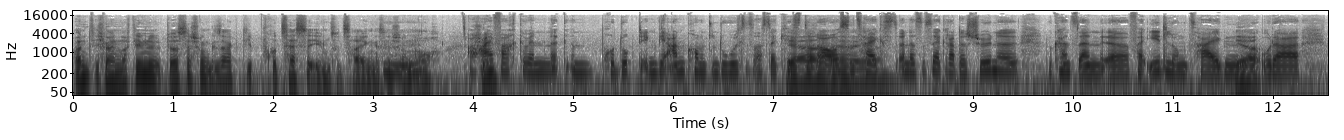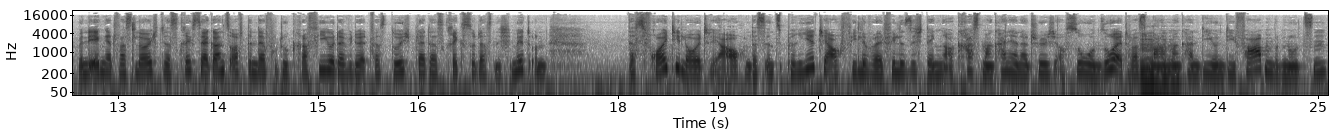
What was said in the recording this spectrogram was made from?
Und ich meine, nachdem du, du hast ja schon gesagt, die Prozesse eben zu zeigen, ist mhm. ja schon mhm. auch auch Schön. einfach, wenn ein Produkt irgendwie ankommt und du holst es aus der Kiste ja, raus ja, und zeigst, ja. und das ist ja gerade das Schöne, du kannst dann äh, Veredelung zeigen oder wenn irgendetwas leuchtet, das kriegst du ja ganz oft in der Fotografie oder wie du etwas durchblätterst, kriegst du das nicht mit und das freut die Leute ja auch und das inspiriert ja auch viele, weil viele sich denken, oh krass, man kann ja natürlich auch so und so etwas mhm. machen, man kann die und die Farben benutzen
